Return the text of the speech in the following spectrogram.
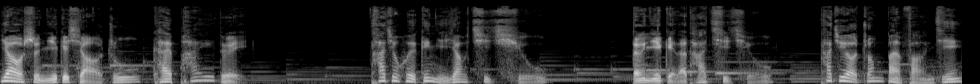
要是你给小猪开派对，他就会跟你要气球。等你给了他气球，他就要装扮房间。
